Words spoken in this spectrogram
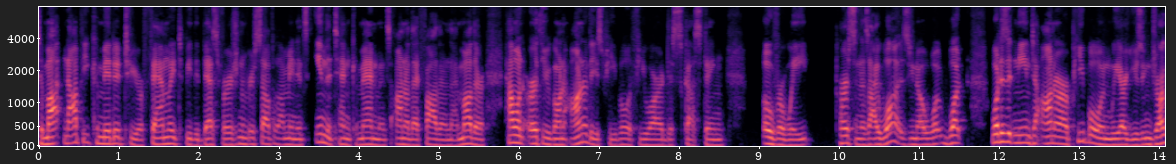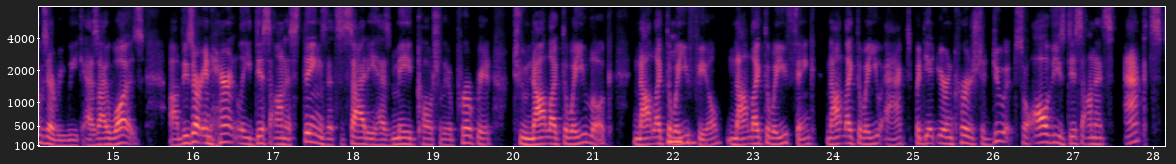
To not, be committed to your family, to be the best version of yourself, I mean, it's in the Ten Commandments honor thy father and thy mother. How on earth are you going to honor these people if you are a disgusting, overweight, person as I was. You know, what what what does it mean to honor our people when we are using drugs every week as I was? Uh, these are inherently dishonest things that society has made culturally appropriate to not like the way you look, not like the mm-hmm. way you mm-hmm. feel, not like the way you think, not like the way you act, but yet you're encouraged to do it. So all these dishonest acts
